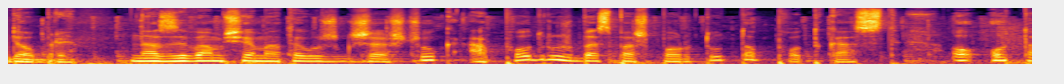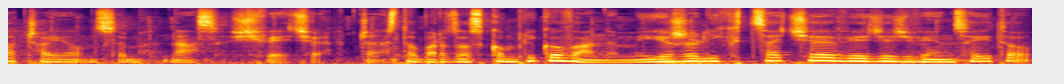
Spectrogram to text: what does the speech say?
dobry. Nazywam się Mateusz Grzeszczuk, a Podróż bez paszportu to podcast o otaczającym nas świecie. Często bardzo skomplikowanym. Jeżeli chcecie wiedzieć więcej, to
